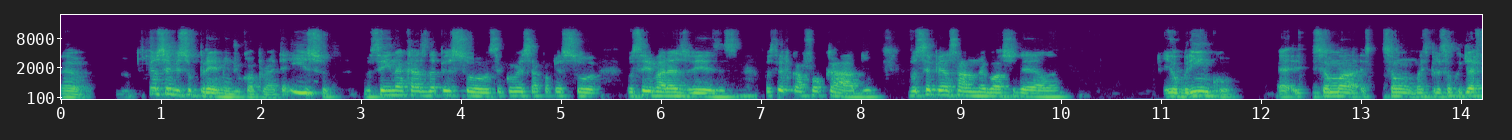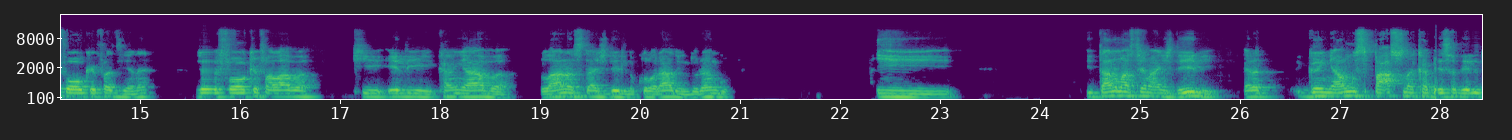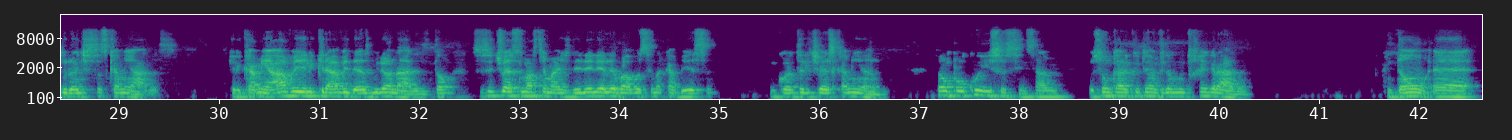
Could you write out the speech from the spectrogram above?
É, o que é o serviço premium de copyright? É isso. Você ir na casa da pessoa, você conversar com a pessoa, você ir várias vezes, você ficar focado, você pensar no negócio dela. Eu brinco, é, isso, é uma, isso é uma expressão que o Jeff Walker fazia, né? Jeff Walker falava que ele caminhava lá na cidade dele, no Colorado, em Durango, e, e tá no mastermind dele era ganhar um espaço na cabeça dele durante essas caminhadas. Que ele caminhava e ele criava ideias milionárias. Então, se você tivesse no mastermind dele, ele ia levar você na cabeça enquanto ele estivesse caminhando. Então, é um pouco isso, assim, sabe? Eu sou um cara que eu tenho uma vida muito regrada. Então, é,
